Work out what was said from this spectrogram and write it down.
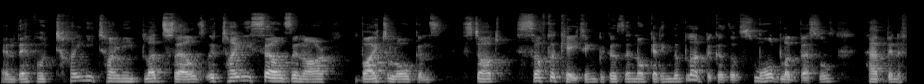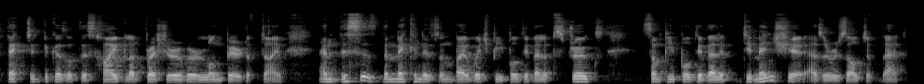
And therefore, tiny, tiny blood cells, uh, tiny cells in our vital organs start suffocating because they're not getting the blood, because the small blood vessels have been affected because of this high blood pressure over a long period of time. And this is the mechanism by which people develop strokes. Some people develop dementia as a result of that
